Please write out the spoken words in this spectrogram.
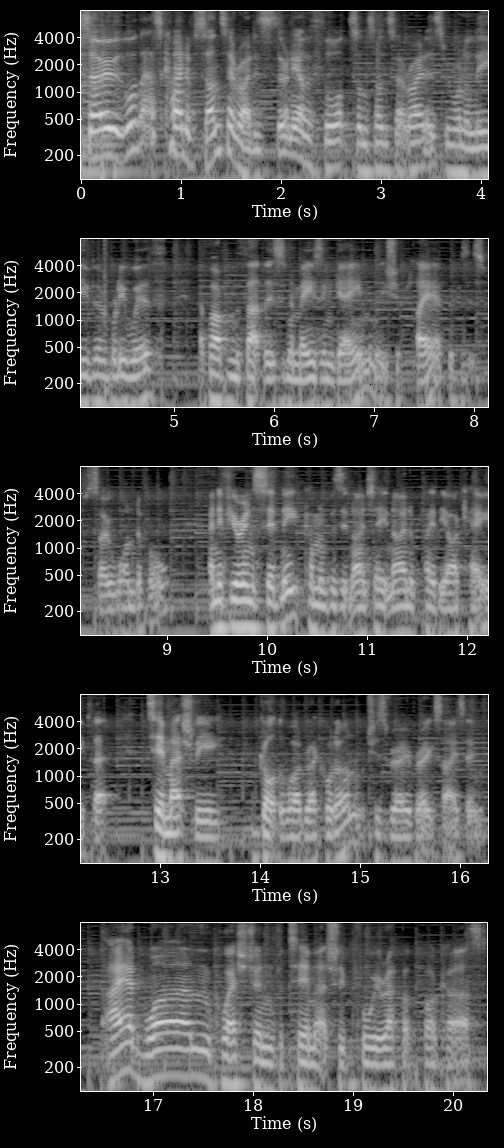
So, well, that's kind of Sunset Riders. Is there any other thoughts on Sunset Riders we want to leave everybody with, apart from the fact that it's an amazing game and that you should play it because it's so wonderful? And if you're in Sydney, come and visit 1989 and play the arcade that Tim actually got the world record on, which is very, very exciting. I had one question for Tim actually before we wrap up the podcast.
